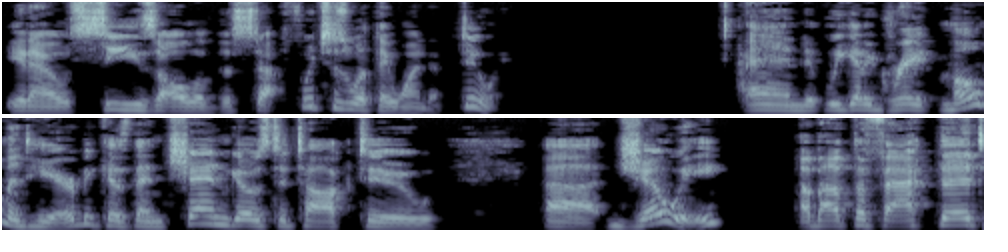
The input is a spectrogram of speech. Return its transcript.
you know, seize all of the stuff, which is what they wind up doing. And we get a great moment here because then Chen goes to talk to uh, Joey about the fact that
